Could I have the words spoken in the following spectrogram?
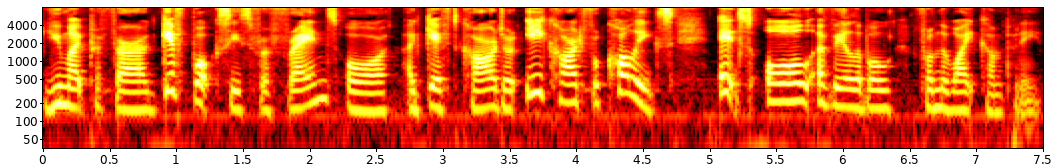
You might prefer gift boxes for friends or a gift card or e card for colleagues. It's all available from the White Company.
